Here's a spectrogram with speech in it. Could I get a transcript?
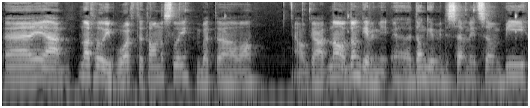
Uh, yeah, not really worth it honestly, but uh, well, oh god, no, don't give me, uh, don't give me the 787B.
